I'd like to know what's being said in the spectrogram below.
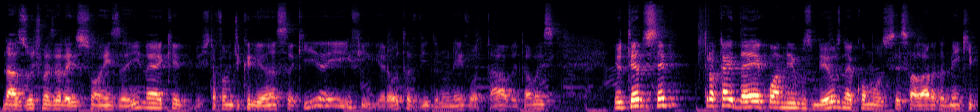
nas últimas eleições aí, né? Que a gente tá falando de criança aqui, aí, enfim, era outra vida, não nem votava e tal, mas eu tento sempre trocar ideia com amigos meus, né? Como vocês falaram também, que,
